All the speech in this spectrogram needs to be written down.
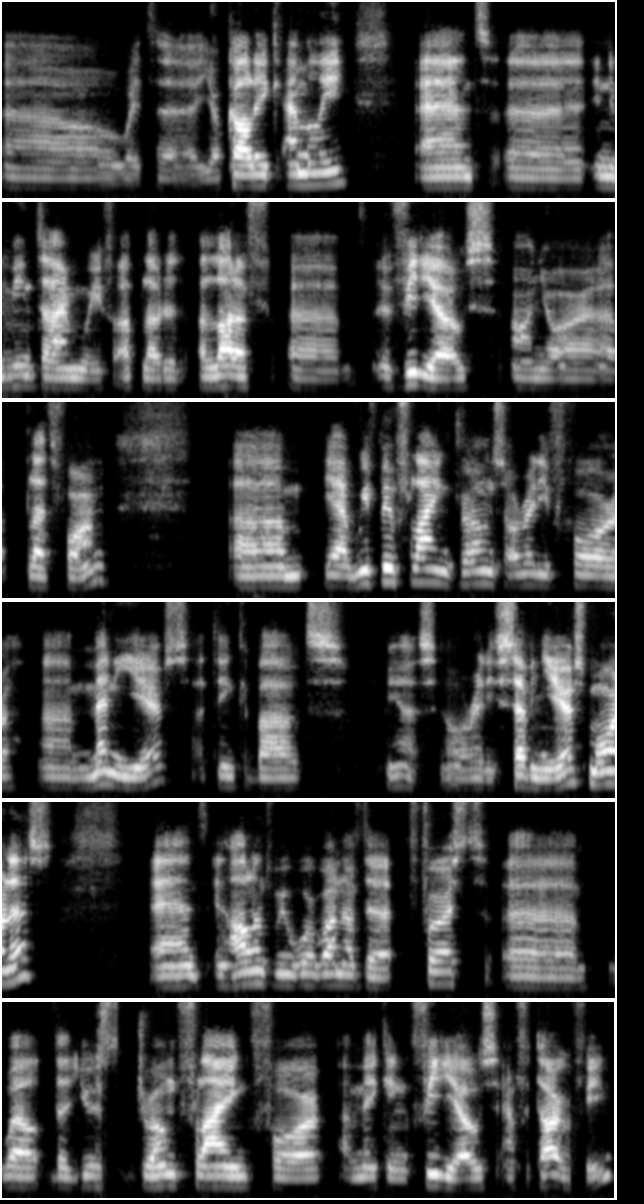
uh, with uh, your colleague Emily. And uh, in the meantime, we've uploaded a lot of videos on your platform. Um, yeah, we've been flying drones already for many years. I think about yes, already seven years more or less. And in Holland, we were one of the first, uh, well, that used drone flying for uh, making videos and photography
